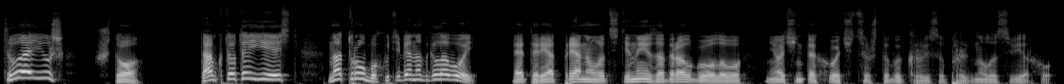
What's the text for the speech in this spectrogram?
«Твою ж...» «Что?» «Там кто-то есть! На трубах у тебя над головой!» Этери отпрянул от стены и задрал голову. Не очень-то хочется, чтобы крыса прыгнула сверху.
